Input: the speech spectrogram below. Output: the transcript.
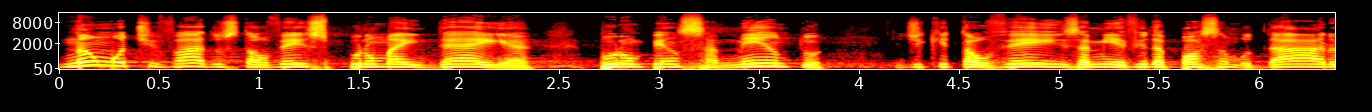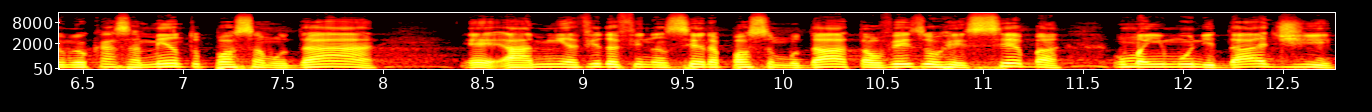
não motivados talvez por uma ideia, por um pensamento de que talvez a minha vida possa mudar, o meu casamento possa mudar, é, a minha vida financeira possa mudar, talvez eu receba uma imunidade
